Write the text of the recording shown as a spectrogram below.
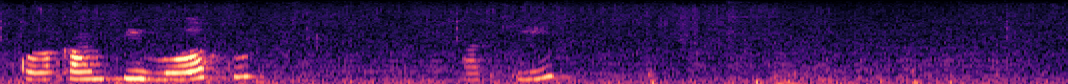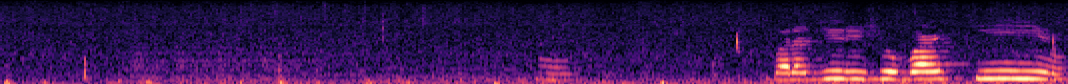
Vou colocar um piloto aqui. Bora dirigir o barquinho.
